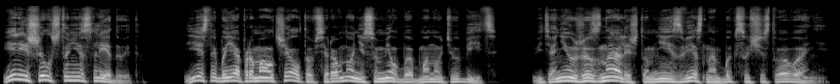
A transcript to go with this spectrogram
И решил, что не следует. Если бы я промолчал, то все равно не сумел бы обмануть убийц. Ведь они уже знали, что мне известно об их существовании.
